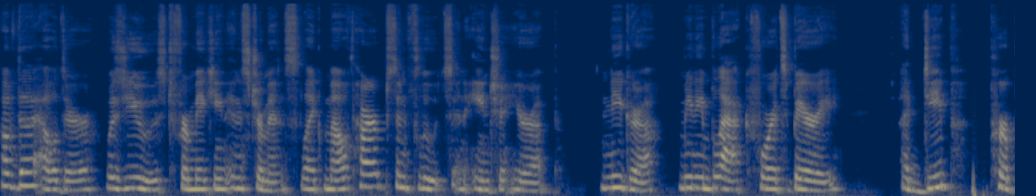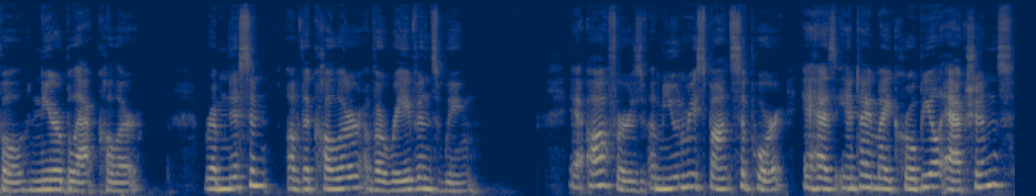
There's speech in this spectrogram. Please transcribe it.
of the elder was used for making instruments like mouth harps and flutes in ancient Europe. Nigra, meaning black for its berry, a deep purple, near black color, reminiscent of the color of a raven's wing. It offers immune response support. It has antimicrobial actions,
